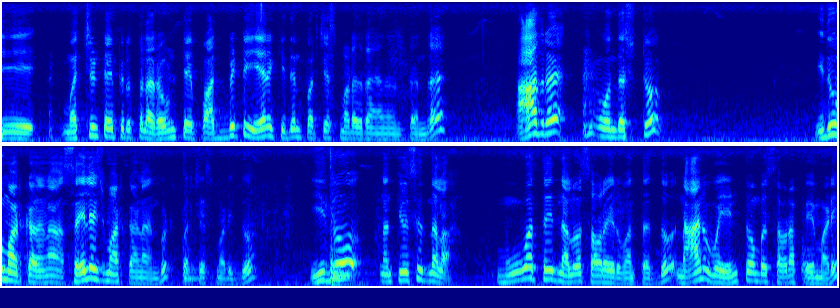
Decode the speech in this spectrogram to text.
ಈ ಮಚ್ಚಿನ ಟೈಪ್ ಇರುತ್ತಲ್ಲ ರೌಂಡ್ ಟೈಪ್ ಅದು ಬಿಟ್ಟು ಏನಕ್ಕೆ ಇದನ್ನು ಪರ್ಚೇಸ್ ಮಾಡಿದ್ರೆ ಅಂತಂದರೆ ಆದರೆ ಒಂದಷ್ಟು ಇದು ಮಾಡ್ಕೊಳ್ಳೋಣ, ಸೈಲೇಜ್ ಮಾಡ್ಕೊಳ್ಳೋಣ ಅಂದ್ಬಿಟ್ಟು ಪರ್ಚೇಸ್ ಮಾಡಿದ್ದು. ಇದು ನಾನು ತಿಳಿಸಿದ್ನಲ್ಲ, ಮೂವತ್ತೈದು, ನಲ್ವತ್ತು ಸಾವಿರ ಇರುವಂಥದ್ದು ನಾನು ಎಂಟು ಒಂಬತ್ತು ಸಾವಿರ ಪೇ ಮಾಡಿ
